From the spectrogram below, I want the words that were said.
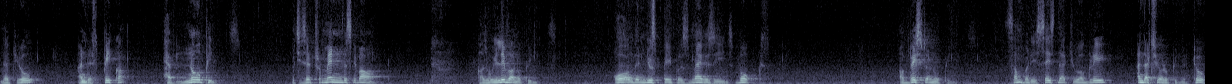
that you and the speaker have no opinions, which is a tremendous demand because we live on opinions. All the newspapers, magazines, books are based on opinions. Somebody says that you agree, and that's your opinion too.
